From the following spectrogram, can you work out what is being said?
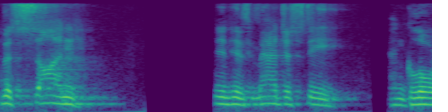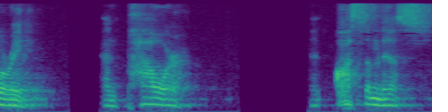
the Son in his majesty and glory and power and awesomeness.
